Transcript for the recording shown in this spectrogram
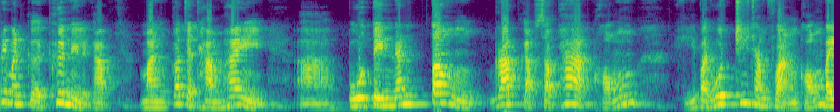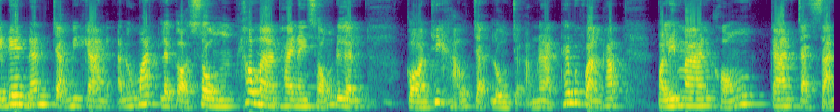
ที่มันเกิดขึ้นนี่แหละครับ มันก็จะทำให้ปูตินนั้นต้องรับกับสภาพของ ขีปนาวุธที่ทางฝั่งของไบเดนนั้นจะมีการอนุมัติและก็ส่งเข้ามาภายใน 2 เดือน ก่อนที่เขาจะลงจากอำนาจ ท่านผู้ฟังครับ ปริมาณของการจัดสรร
